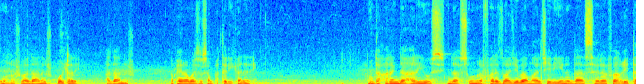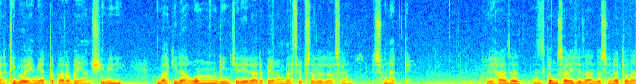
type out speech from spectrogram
او نو شو ادا نه شو الټه دی ادا نه شو د پیغمبر صلی الله په طریقه نه دی نو دا رنګ د هر یو د څومره فرض واجب اعمال چې دي نو دا صرف هغه ترتیب او اهمیت لپاره بیان شوی دی باقی دا غونډ دین چی دی دا د پیغمبر صاحب صلی الله علیه وسلم سنت دی لهذا کوم سړی چې ځان د سنتو نه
